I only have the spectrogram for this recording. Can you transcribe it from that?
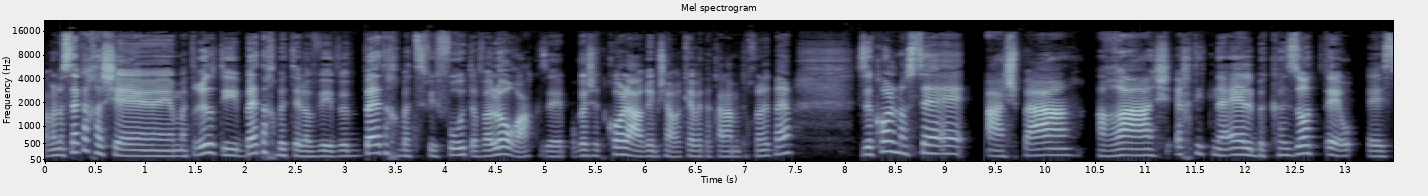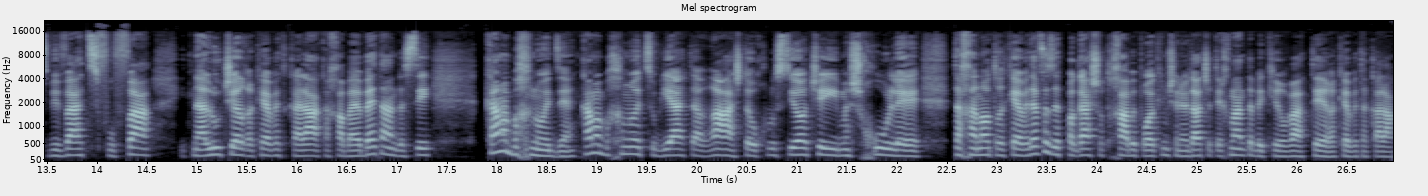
אבל נושא ככה שמטריד אותי, בטח בתל אביב, ובטח בצפיפות, אבל לא רק, זה פוגש את כל הערים שהרכבת הקלה מתוכננת בהם, זה כל נושא ההשפעה, הרעש, איך תתנהל בכזאת אה, אה, סביבה צפופה, התנהלות של רכבת קלה, ככה בהיבט ההנדסי, כמה בחנו את זה? כמה בחנו את סוגיית הרעש, את האוכלוסיות שיימשכו לתחנות רכבת? איפה זה פגש אותך בפרויקטים שאני יודעת שתכננת בקרבת אה, רכבת הקלה?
